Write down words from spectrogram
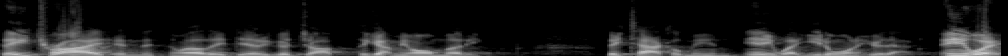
they tried, and well, they did a good job. They got me all muddy. They tackled me, and anyway, you don't want to hear that. Anyway,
